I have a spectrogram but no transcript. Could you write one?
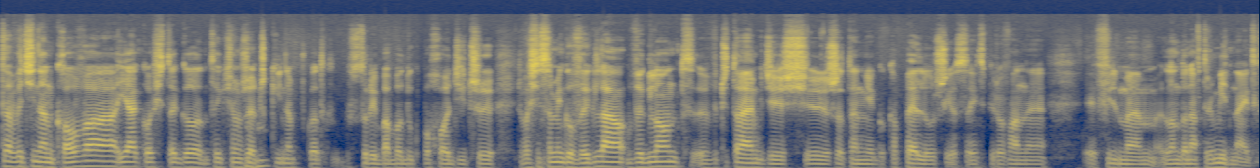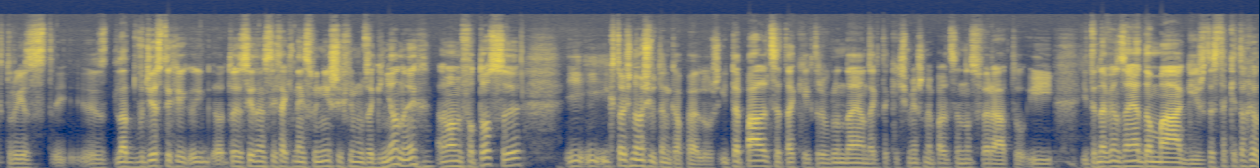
ta wycinankowa jakość tego, tej książeczki, na przykład z której Babadook pochodzi, czy, czy właśnie samego wygla, wygląd, wyczytałem gdzieś, y, że ten jego kapelusz jest zainspirowany filmem London After Midnight, który jest z lat 20. y, to jest jeden z tych takich najsłynniejszych filmów zaginionych, ale mamy fotosy i, i, i ktoś nosił ten kapelusz. I te palce takie, które wyglądają jak takie śmieszne palce Nosferatu i, i te nawiązania do magii, że to jest takie trochę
